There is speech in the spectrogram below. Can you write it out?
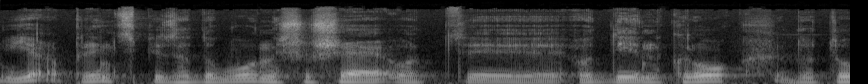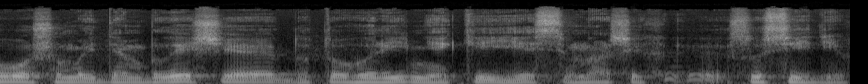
я, в принципі, задоволений, що ще от, е, один крок до того, що ми йдемо ближче до того рівня, який є у наших е, сусідів.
